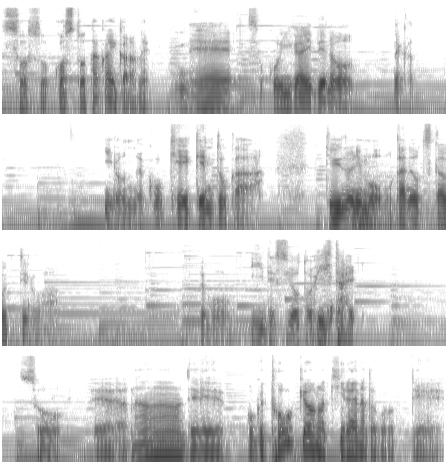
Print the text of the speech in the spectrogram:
そうそう、コスト高いからね。ねえ、そこ以外での、なんか、いろんなこう経験とかっていうのにもお金を使うっていうのは、でもいいですよと言いたい。そう。だよなで、僕、東京の嫌いなところって、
